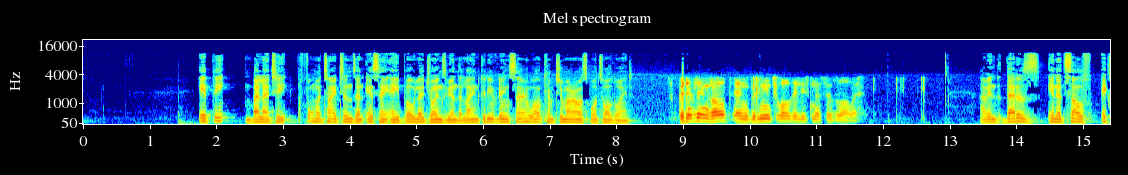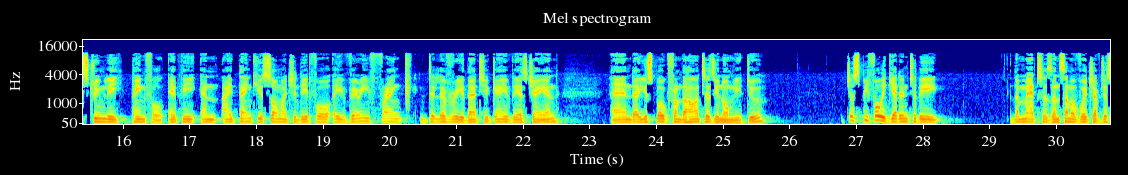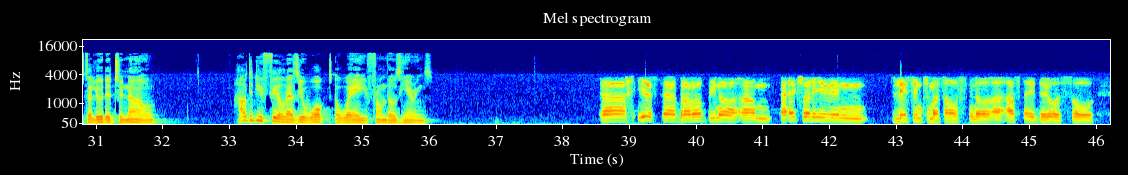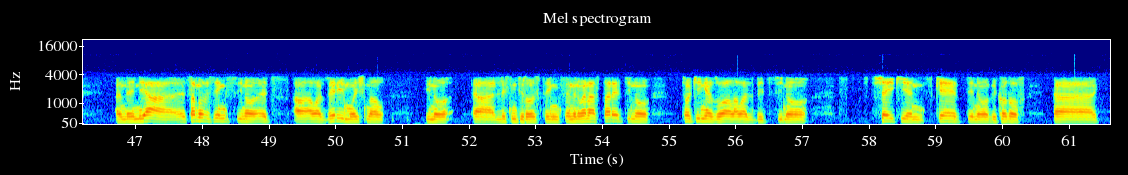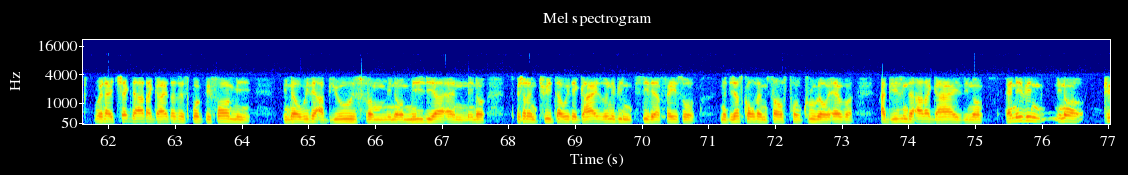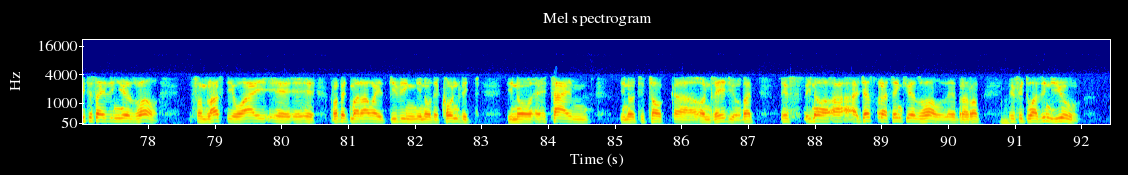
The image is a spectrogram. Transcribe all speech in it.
Ethy Mbhalati, former Titans and SAA bowler, joins me on the line. Good evening, sir. Welcome to Marawa Sports Worldwide. Good evening, Rob, and good evening to all the listeners as well. I mean, that is in itself extremely painful, Ethy, and I thank you so much indeed for a very frank delivery that you gave the SJN, and uh, you spoke from the heart as you normally do. Just before we get into the the matters, and some of which I've just alluded to now, how did you feel as you walked away from those hearings? Uh, yes, uh, Rob, you know, um, I actually even listened to myself, you know, uh, after a day or so. And then, yeah, some of the things, you know, it's uh, I was very emotional, you know, uh, listening to those things. And then when I started, you know, talking as well, I was a bit, you know, shaky and scared, you know, because of uh, when I checked the other guys that I spoke before me, you know, with the abuse from, you know, media and, you know, especially on Twitter, with the guys don't even see their face or you know, they just call themselves Paul Kruger or whatever, abusing the other guys, you know, and even, you know, criticizing you as well. From last year, why uh, uh, Robert Marawa is giving, you know, the convict, you know, a time, you know, to talk uh, on radio. But if, you know, I, I just want to thank you as well, uh, Bra Rob. Mm. If it wasn't you,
